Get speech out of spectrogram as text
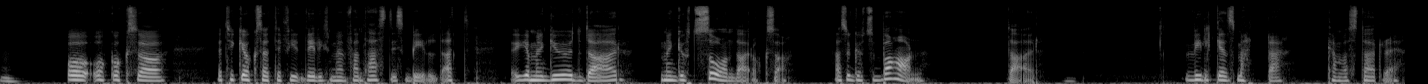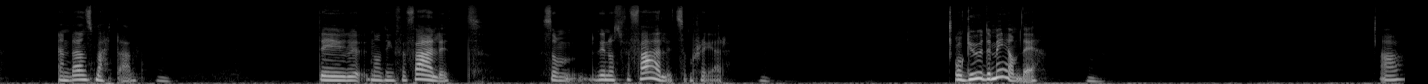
Mm. Och, och också, jag tycker också att det, det är liksom en fantastisk bild att ja, men Gud dör, men Guds son dör också. Alltså Guds barn dör. Mm. Vilken smärta kan vara större än den smärtan? Mm. Det är ju någonting förfärligt som, det är något förfärligt som sker. Mm. Och Gud är med om det. Mm. Ja.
